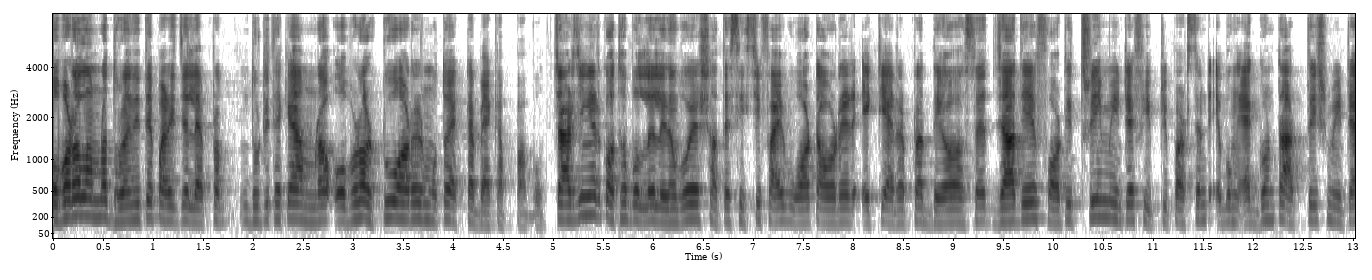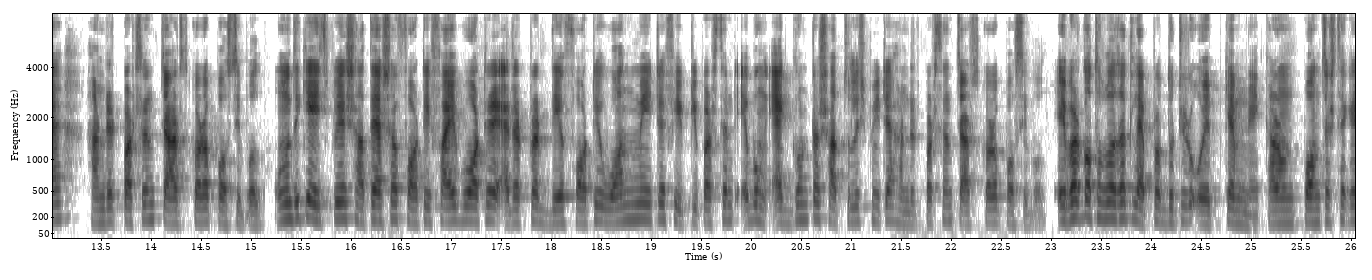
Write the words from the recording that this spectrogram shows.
ওভারঅল আমরা ধরে নিতে পারি যে ল্যাপটপ দুটি থেকে আমরা ওভারঅল টু আওয়ারের মতো একটা ব্যাকআপ পাবো। চার্জিং এর কথা বললে লেনোভো এর সাথে সিক্সটি ফাইভ ওয়াট আওয়ারের একটি অ্যাডাপ্টার দেওয়া আছে, যা দিয়ে ফর্টি থ্রি মিনিটে ফিফটি পার্সেন্ট এবং এক ঘণ্টা আটত্রিশ মিনিটে হান্ড্রেড পার্সেন্ট চার্জ করা পসিবল অন্যদিকে এইচপি এর সাথে আসা ফর্টি ফাইভ ওয়াটের অ্যাডাপ্টার দিয়ে ফর্টি ওয়ান মিনিটে ফিফটি পার্সেন্ট এবং এক ঘণ্টা সাতচল্লিশ মিনিটে হান্ড্রেড পার্সেন্ট চার্জ করা পসিবল এবার কথা বলা যাক ল্যাপটপ দুটির ওয়েবক্যাম নিয়ে, কারণ পঞ্চাশ থেকে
